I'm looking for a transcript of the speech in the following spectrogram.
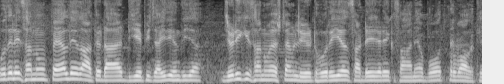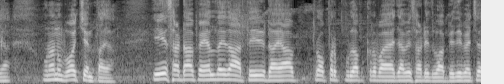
ਉਹਦੇ ਲਈ ਸਾਨੂੰ ਪਹਿਲ ਦੇ ਆਧਾਰ ਤੇ ਡਾ ਡੀਏਪੀ ਚਾਹੀਦੀ ਹੁੰਦੀ ਆ। ਜਿਹੜੀ ਕਿ ਸਾਨੂੰ ਇਸ ਟਾਈਮ ਲੇਟ ਹੋ ਰਹੀ ਆ। ਸਾਡੇ ਜਿਹੜੇ ਕਿਸਾਨ ਆ, ਬਹੁਤ ਪ੍ਰਭਾਵਿਤ ਆ। ਉਹਨਾਂ ਨੂੰ ਬਹੁਤ ਚਿੰਤਾ ਆ। ਇਹ ਸਾਡਾ ਪਹਿਲ ਦੇ ਆਧਾਰ ਤੇ ਡਾਇਆ ਪ੍ਰੋਪਰ ਪੂਰਾ ਕਰਵਾਇਆ ਜਾਵੇ ਸਾਡੇ ਦੁਆਬੇ ਦੇ ਵਿੱਚ।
